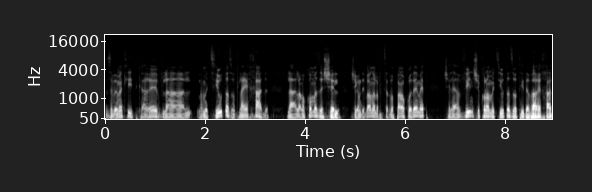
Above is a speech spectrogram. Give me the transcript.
זה באמת להתקרב ל- למציאות הזאת, לאחד, למקום הזה של, שגם דיברנו עליו קצת בפעם הקודמת, של להבין שכל המציאות הזאת היא דבר אחד,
